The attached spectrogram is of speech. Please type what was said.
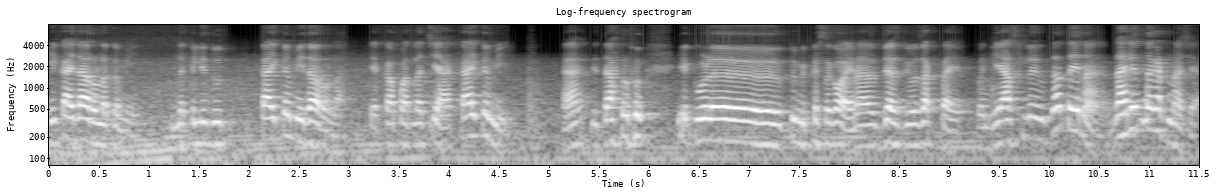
हे काय दारूला कमी नकली दूध काय कमी दारूला? त्या कपातला चहा काय कमी हां? ते दारू एक वेळ तुम्ही कसं काय ना जास्त दिवस जगताय. पण हे असलं जात आहे ना. झालेत ना घटना अशा.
